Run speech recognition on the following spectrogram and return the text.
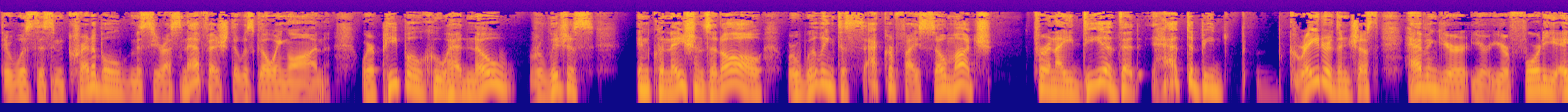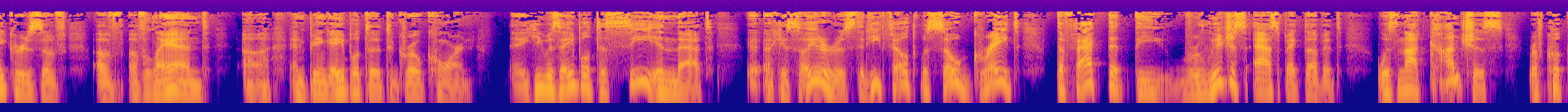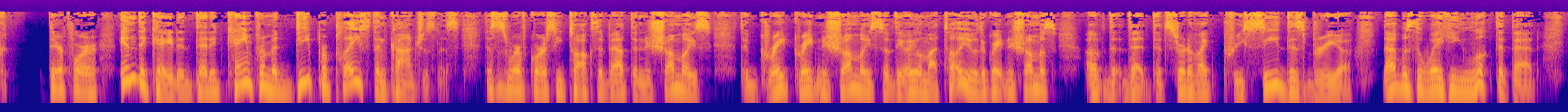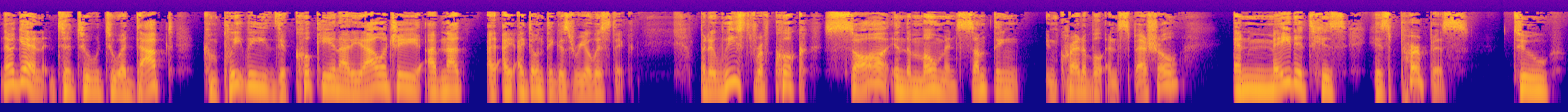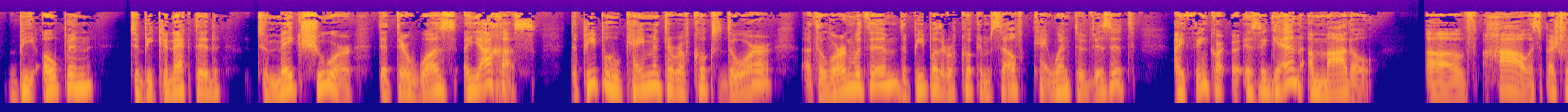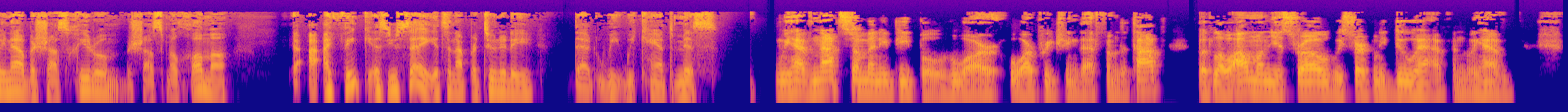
There was this incredible Mesiras Nefesh that was going on where people who had no religious inclinations at all were willing to sacrifice so much for an idea that had to be greater than just having your your your 40 acres of of of land uh, and being able to to grow corn. Uh, he was able to see in that uh, his iris that he felt was so great. The fact that the religious aspect of it was not conscious, Rav Kook therefore indicated that it came from a deeper place than consciousness. This is where, of course, he talks about the neshamas, the great, great neshamas of the Olam HaTohu, the great neshamas of the, that that sort of like precede this bria. That was the way he looked at that. Now, again, to to to adopt completely the Kookian ideology, I'm not. I, I don't think is realistic. But at least Rav Kook saw in the moment something incredible and special and made it his his purpose to be open, to be connected, to make sure that there was a yachas. The people who came into Rav Kook's door uh, to learn with him, the people that Rav Kook himself came, went to visit, I think are, is again a model of how, especially now, b'shas chirum, b'shas melchoma, I, I think, as you say, it's an opportunity that we, we can't miss. We have not so many people who are who are preaching that from the top. But Lo Alman Yisrael, we certainly do have, and we have,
